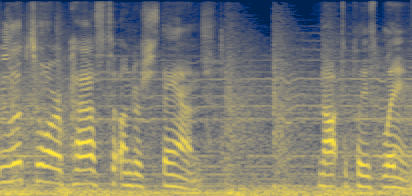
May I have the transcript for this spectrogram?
We look to our past to understand, not to place blame.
